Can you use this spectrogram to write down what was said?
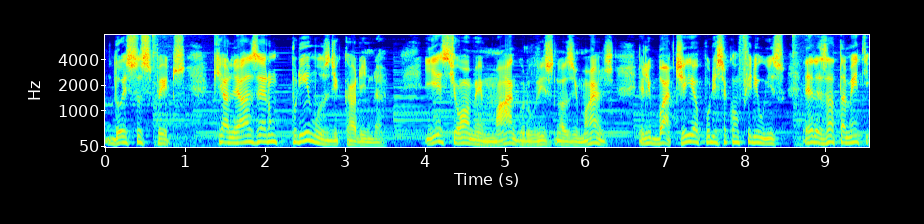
dois suspeitos, que aliás eram primos de Karina. E esse homem magro, visto nas imagens, ele batia e a polícia conferiu isso. Era exatamente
